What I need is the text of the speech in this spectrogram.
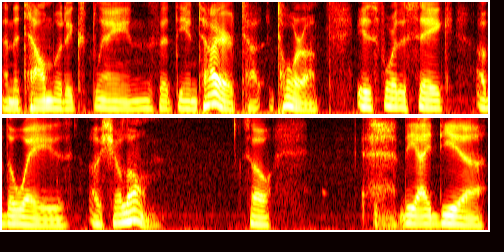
And the Talmud explains that the entire Torah is for the sake of the ways of shalom. So the idea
